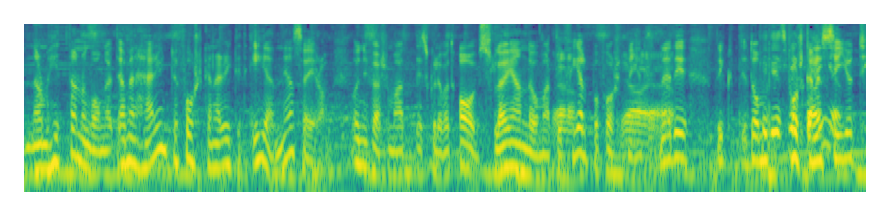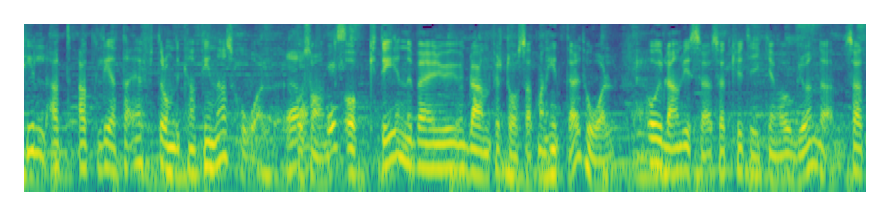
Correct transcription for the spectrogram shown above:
när de hittar någon gång att ja, men här är inte forskarna riktigt eniga säger de. Ungefär som att det skulle vara ett avslöjande om att det är fel på forskningen. Nej, det, det, de, de forskarna ser ju till att, att leta efter efter om det kan finnas hål ja, och sånt. Visst. Och det innebär ju ibland förstås att man hittar ett hål och ibland visar det sig att kritiken var ogrundad. Så att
